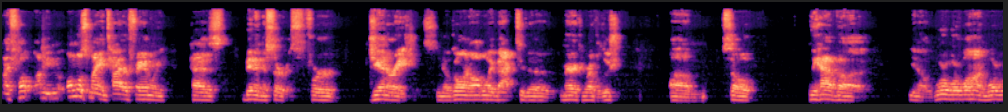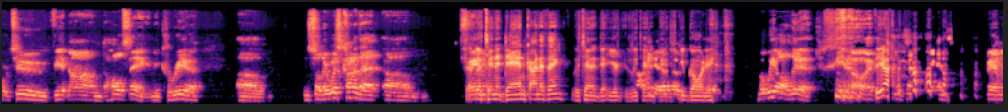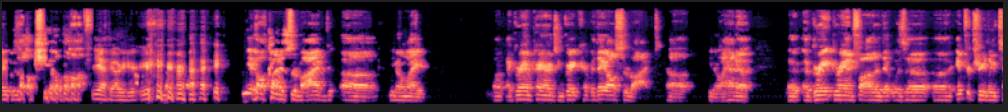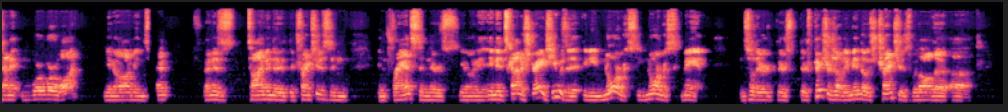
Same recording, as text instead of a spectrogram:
my I mean, almost my entire family has been in the service for generations, you know, going all the way back to the American Revolution. Um, so we have, uh, you know, World War One, World War Two, Vietnam, the whole thing. I mean, Korea. Uh, and so there was kind of that. Um, Lieutenant Dan kind of thing. Lieutenant Dan, your Lieutenant Dan, keep going in. But we all lived, you know. Yeah. family was all killed off. Yeah, you're, you're right we had all kind of survived. Uh, you know, my my grandparents and great grandparents, they all survived. Uh, you know, I had a, a, a great grandfather that was a, a, infantry lieutenant in World War One. You know, I mean, spent spent his time in the, the trenches in in France, and there's you know, and, and it's kind of strange. He was a, an enormous, enormous man, and so there there's there's pictures of him in those trenches with all the uh,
